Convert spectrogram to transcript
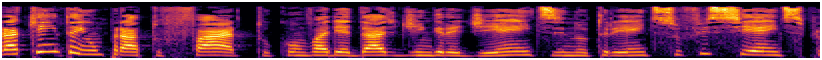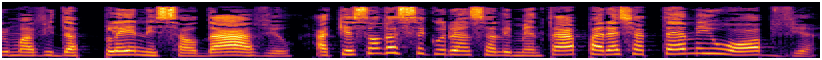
Para quem tem um prato farto, com variedade de ingredientes e nutrientes suficientes para uma vida plena e saudável, a questão da segurança alimentar parece até meio óbvia.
